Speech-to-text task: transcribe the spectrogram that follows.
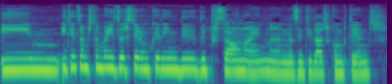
e, e tentamos também exercer um bocadinho de, de pressão não é? nas entidades competentes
